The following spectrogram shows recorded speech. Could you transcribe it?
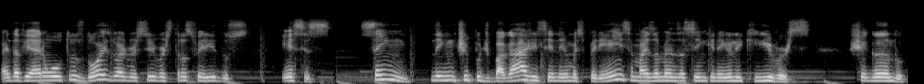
Ainda vieram outros dois wide receivers transferidos, esses sem nenhum tipo de bagagem, sem nenhuma experiência, mais ou menos assim que nem o Nick Evers, chegando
